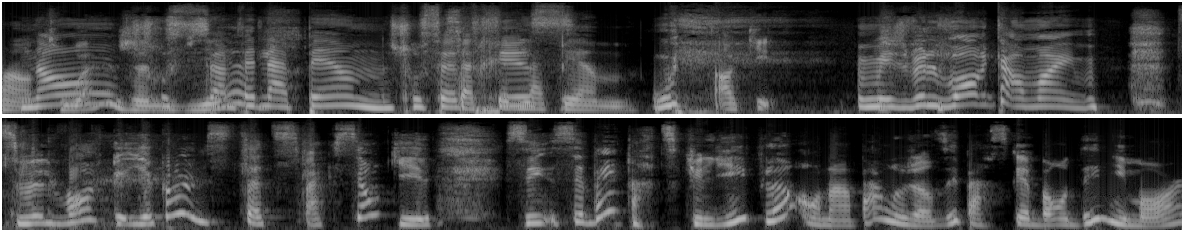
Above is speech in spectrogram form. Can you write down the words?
en non, toi, je trouve, ça me fait de la peine. Je trouve ça, Ça fait de la peine. Oui, OK. mais je veux le voir quand même. tu veux le voir qu'il y a comme une petite satisfaction qui est c'est c'est bien particulier puis là on en parle aujourd'hui parce que bon Demi Moore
